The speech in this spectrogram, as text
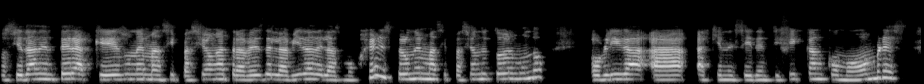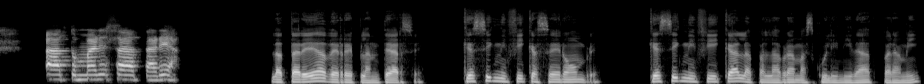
sociedad entera, que es una emancipación a través de la vida de las mujeres, pero una emancipación de todo el mundo, obliga a, quienes se identifican como hombres a tomar esa tarea. La tarea de replantearse. ¿Qué significa ser hombre? ¿Qué significa la palabra masculinidad para mí?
